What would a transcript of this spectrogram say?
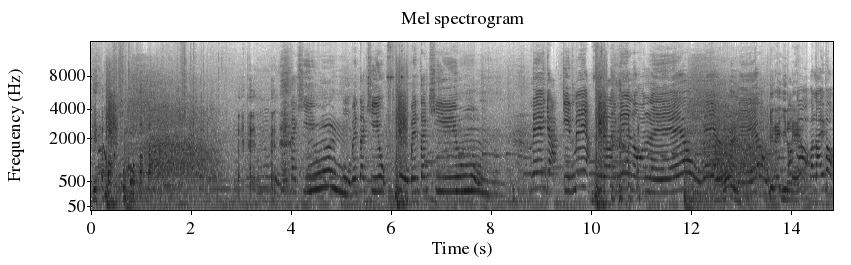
เดี๋ยวหมูเป็นตะคริวหมูเป็นตะคริวหมูเป็นตะคริว แม่อยากกินแม่อยากกินอะไรแม่นอนแล้วแม่อยากกินแล้วพี่ได้ยินแล้ว ประกอบอะไรบอก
